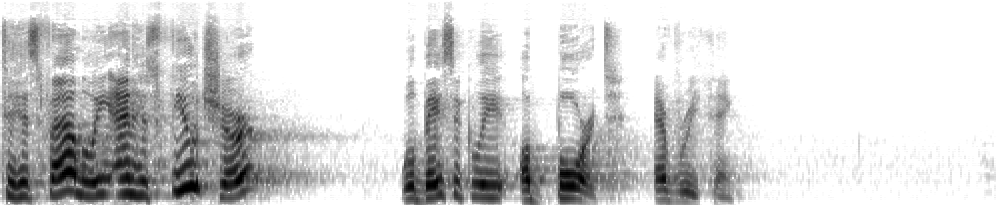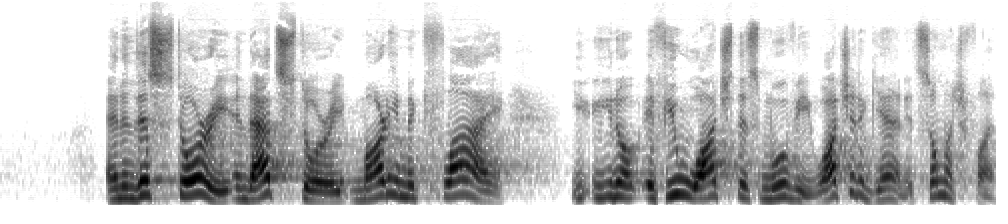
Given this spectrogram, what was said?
to his family and his future will basically abort everything. And in this story, in that story, Marty McFly, you, you, know, if you watch this movie, watch it again. It's so much fun.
